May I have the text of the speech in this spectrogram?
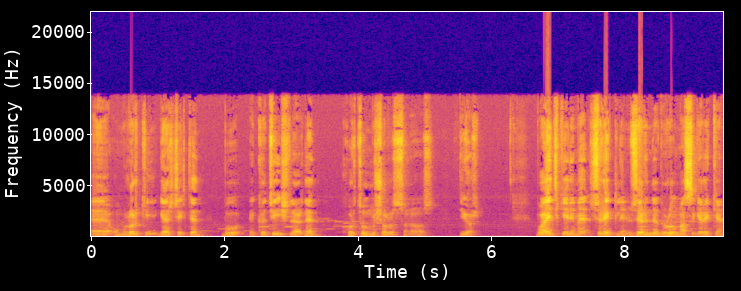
e, umulur ki gerçekten bu kötü işlerden kurtulmuş olursunuz diyor. Bu ayet-i kerime sürekli üzerinde durulması gereken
